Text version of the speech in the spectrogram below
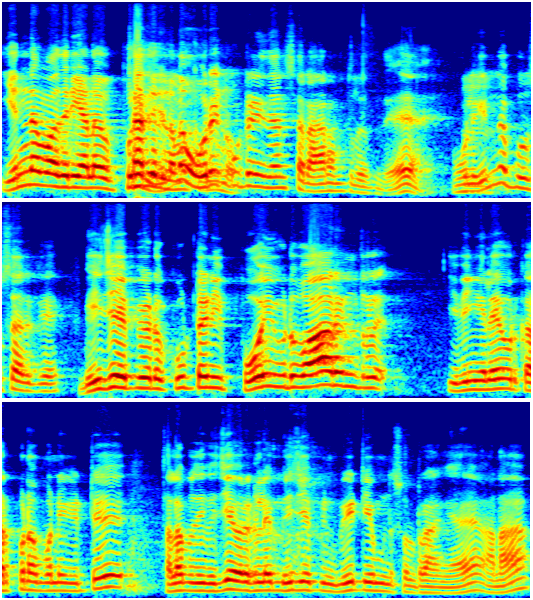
என்ன மாதிரியான புரிதல் ஒரே? கூட்டணி தான் சார் ஆரம்பத்துல இருந்து உங்களுக்கு என்ன புதுசா இருக்கு? பிஜேபியோட கூட்டணி போய் விடுவார் என்று இவங்களே ஒரு கற்பனை பண்ணிக்கிட்டு தளபதி விஜய் அவர்களே பிஜேபியின் பிடிஎம்னு சொல்றாங்க. ஆனா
